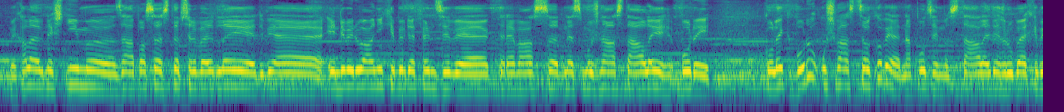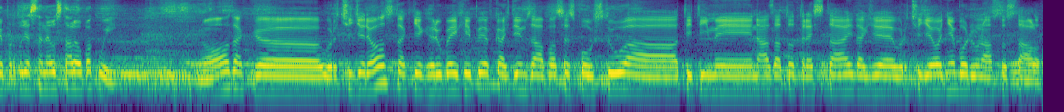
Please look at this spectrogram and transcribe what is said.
Michale, v dnešním zápase jste předvedli dvě individuální chyby v defenzivě, které vás dnes možná stály body. Kolik bodů už vás celkově na podzim stály ty hrubé chyby, protože se neustále opakují? No, tak uh, určitě dost, tak těch hrubých chyb je v každém zápase spoustu a ty týmy nás za to trestají, takže určitě hodně bodů nás to stálo.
